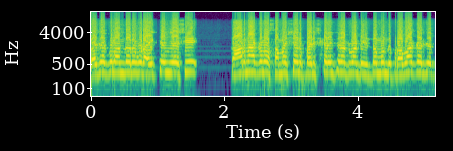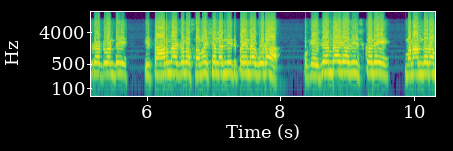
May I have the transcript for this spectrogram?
రజకులందరూ కూడా ఐక్యం చేసి తార్నాకలో సమస్యలు పరిష్కరించినటువంటి ఇంతకుముందు ప్రభాకర్ చెప్పినటువంటి ఈ తార్నాకలో సమస్యలన్నిటిపైన కూడా ఒక ఎజెండాగా తీసుకొని మనందరం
